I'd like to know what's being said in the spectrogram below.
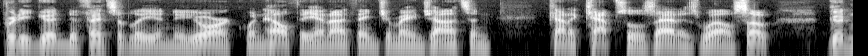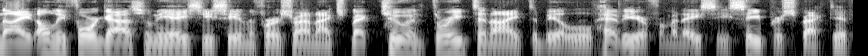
pretty good defensively in New York when healthy. And I think Jermaine Johnson kind of capsules that as well. So good night. Only four guys from the ACC in the first round. I expect two and three tonight to be a little heavier from an ACC perspective,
